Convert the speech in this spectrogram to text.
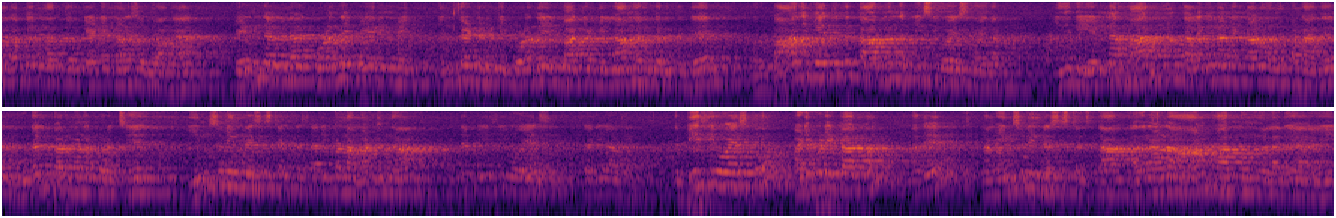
மகப்பேறு மருத்துவர் கேட்டீங்கன்னாலும் சொல்லுவாங்க பெண்களில் குழந்தை பேரின்மை. இன்ஃபர்டிலிட்டி குழந்தை பாக்கியம் இல்லாமல் இருக்கிறதுக்கு ஒரு பாதி பேர்த்துக்கு காரணம் இந்த பிசிஓஎஸ் நோய் தான். இதுக்கு என்ன ஹார்மோன் தலைகீழாக நின்னாலும் ஒன்றும் பண்ணாது. உடல் பருமனை குறைச்சி இன்சுலின் ரெசிஸ்டன்ஸை சரி பண்ணால் மட்டும்தான் இந்த பிசிஓஎஸ் சரியாகும். இந்த பிசிஓஎஸ்க்கும் அடிப்படை காரணம் அது நம்ம இன்சுலின் ரெசிஸ்டன்ஸ் தான். அதனால ஆண் ஹார்மோன்கள் அதிகமாகி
